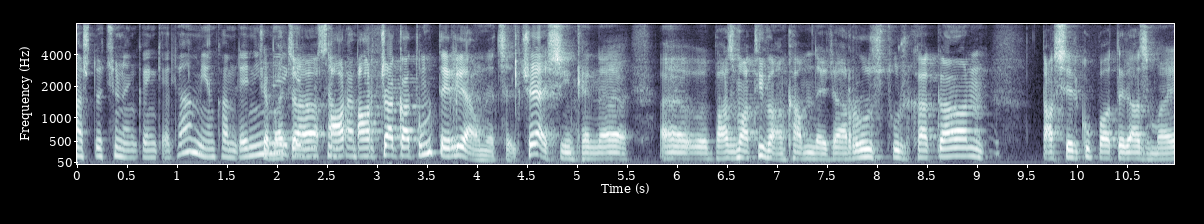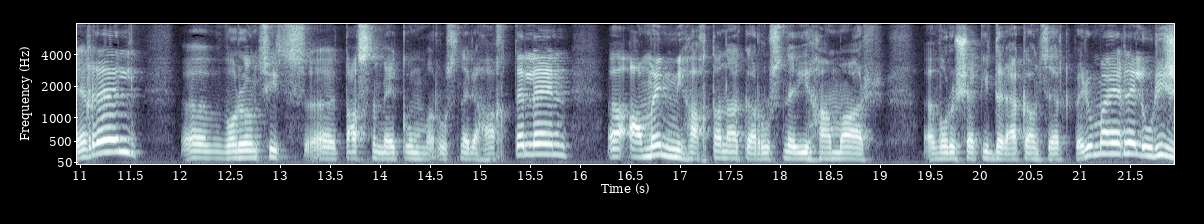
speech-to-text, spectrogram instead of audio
հաշտություն են կնկել, հա, մի անգամ Լենինն եկել, մյուս անգամ արճակատումը տեղի է ունեցել, չէ, այսինքն բազմաթիվ անգամներ ռուս-թուրքական 12 պատերազմ ա եղել, որոնցից 11-ում ռուսները հաղթել են, ամեն մի հաղթանակը ռուսների համար որոշակի դրական ձեռքբերում ա եղել, ուրիշ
